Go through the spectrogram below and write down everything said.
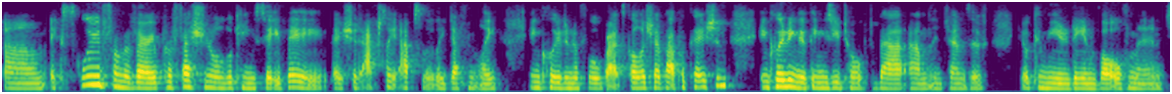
um, exclude from a very professional looking CV, they should actually absolutely definitely include in a Fulbright scholarship application, including the things you talked about um, in terms of your community involvement,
